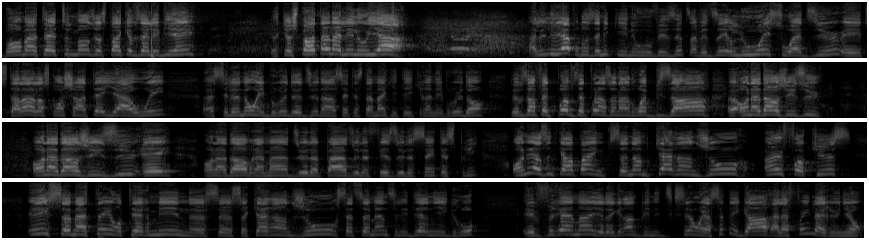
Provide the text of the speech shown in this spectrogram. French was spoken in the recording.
Bon matin tout le monde, j'espère que vous allez bien. Est-ce que je peux entendre Alléluia? Alléluia pour nos amis qui nous visitent, ça veut dire louer soit Dieu. Et tout à l'heure, lorsqu'on chantait Yahweh, euh, c'est le nom hébreu de Dieu dans l'Ancien Testament qui était écrit en hébreu. Donc, ne vous en faites pas, vous n'êtes pas dans un endroit bizarre. Euh, on adore Jésus. On adore Jésus et on adore vraiment Dieu le Père, Dieu le Fils, Dieu le Saint-Esprit. On est dans une campagne qui se nomme 40 jours, un focus. Et ce matin, on termine ce, ce 40 jours. Cette semaine, c'est les derniers groupes. Et vraiment, il y a de grandes bénédictions. Et à cet égard, à la fin de la réunion,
